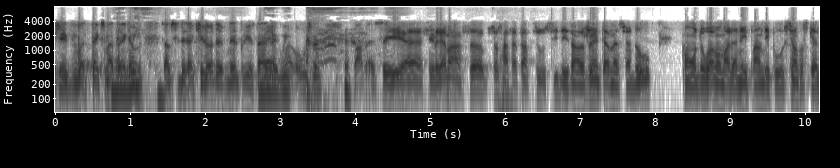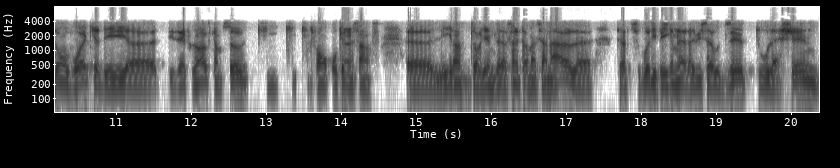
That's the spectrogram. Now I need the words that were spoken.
J'ai vu votre texte ce matin ben comme, si Dracula devenait le président ben de la rouge ben, euh, c'est vraiment ça. ça, ça fait partie aussi des enjeux internationaux qu'on doit à un moment donné prendre des positions parce que là, on voit qu'il y a des, euh, des influences comme ça qui, qui, ne font aucun sens. Euh, les grandes organisations internationales, quand tu vois des pays comme l'Arabie Saoudite ou la Chine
